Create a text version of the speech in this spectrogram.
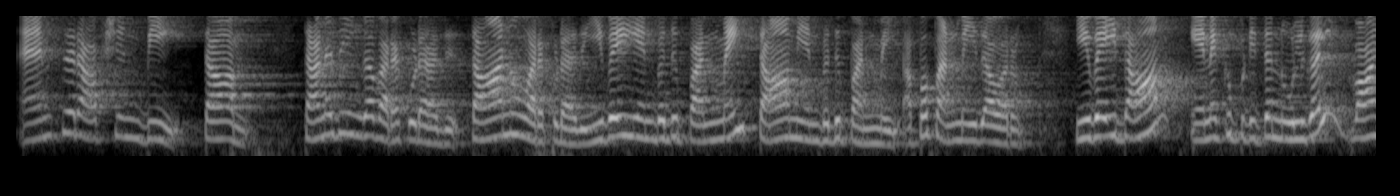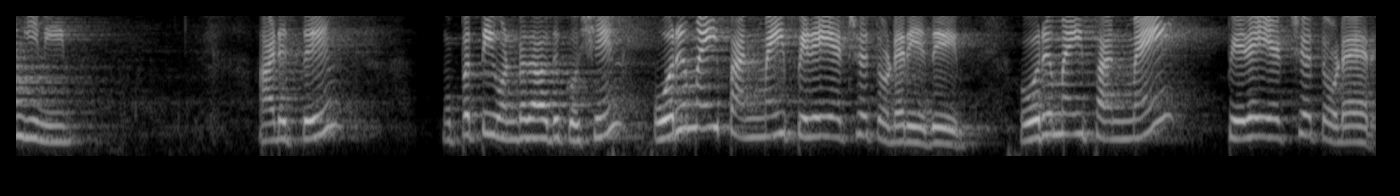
ஆன்சர் ஆப்ஷன் பி தாம். தனது இங்கே வரக்கூடாது. தானும் வரக்கூடாது. இவை என்பது பன்மை தாம் என்பது பன்மை. அப்போ பன்மை தான் வரும். இவை தாம். எனக்கு பிடித்த நூல்கள். வாங்கினேன். அடுத்து முப்பத்தி ஒன்பதாவது கொஷின் ஒருமை பன்மை பிழையற்ற தொடர் எது? ஒருமை பன்மை பிழையற்ற தொடர்.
